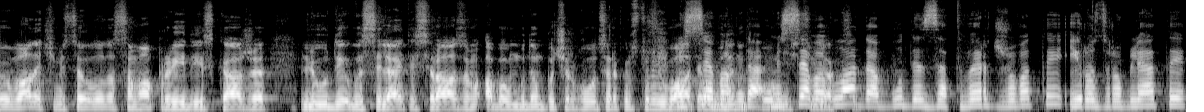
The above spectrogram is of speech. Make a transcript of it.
місцевої влади, чи місцева влада сама прийде і скаже: люди, виселяйтесь разом, або ми будемо почергово це реконструювати. Місцева, да, місцева влада буде затверджувати і розробляти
